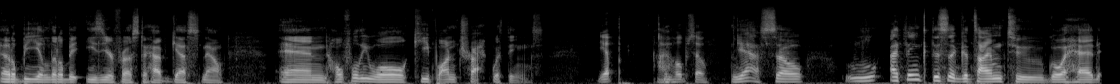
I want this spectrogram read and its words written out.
it'll be a little bit easier for us to have guests now, and hopefully we'll keep on track with things. Yep. I hope so. Yeah. So I think this is a good time to go ahead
